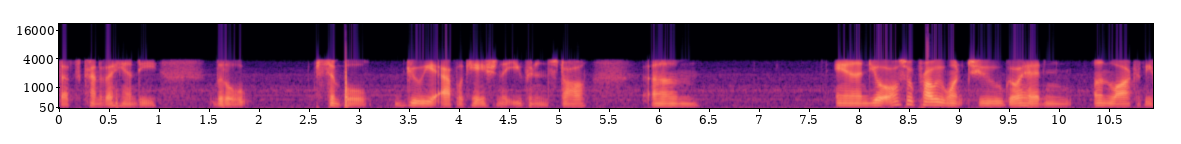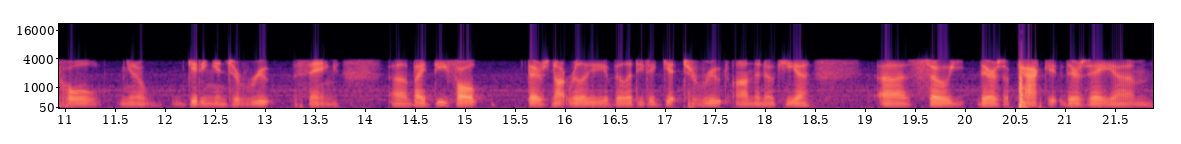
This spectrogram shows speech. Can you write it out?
that's kind of a handy little simple GUI application that you can install. Um, and you'll also probably want to go ahead and unlock the whole, you know, getting into root thing. Uh, by default, there's not really the ability to get to root on the Nokia. Uh, so there's a packet, there's a um,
